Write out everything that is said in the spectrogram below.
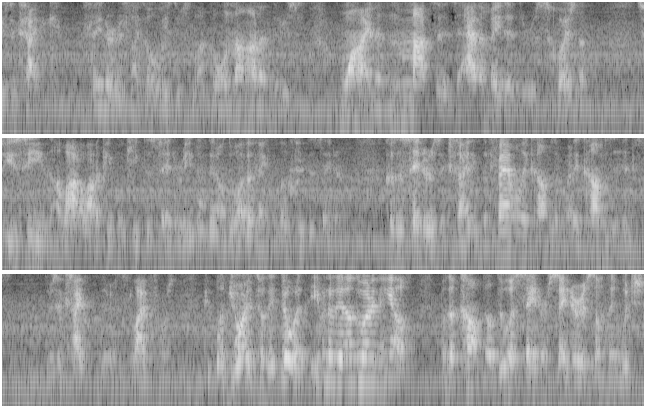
is exciting. Seder is like always, there's a lot going on, and there's wine and matzah, it's animated, there's question. So you see a lot, a lot of people keep the Seder, even if they don't do other things, but they'll keep the Seder. Because the Seder is exciting. The family comes, and when it comes, it's there's excitement there, it's life force. People enjoy it, so they do it, even if they don't do anything else. But they'll come, they'll do a Seder. Seder is something which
